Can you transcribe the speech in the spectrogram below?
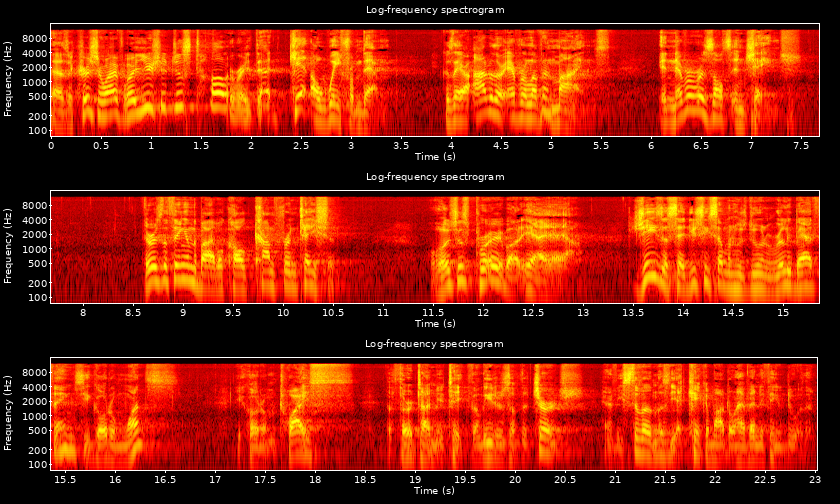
as a Christian wife, well, you should just tolerate that, get away from them because they are out of their ever loving minds. It never results in change. There is a thing in the Bible called confrontation. Well, let's just pray about it. Yeah, yeah, yeah. Jesus said, You see someone who's doing really bad things, you go to them once, you go to them twice, the third time you take the leaders of the church, and if he still doesn't listen, you kick him out, don't have anything to do with him.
